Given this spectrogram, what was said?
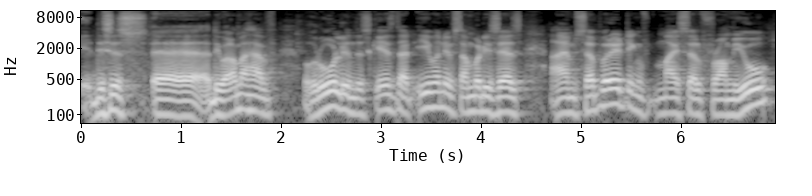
this is uh, the ulama have ruled in this case that even if somebody says I am separating myself from you,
